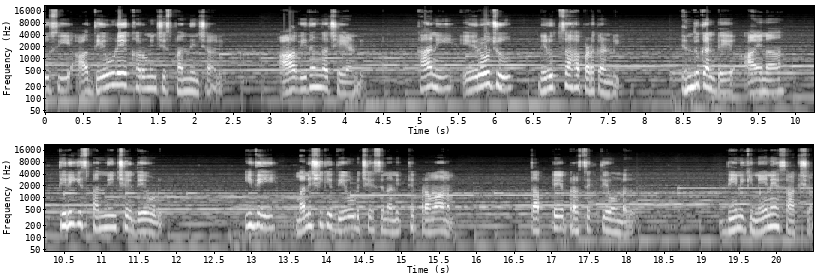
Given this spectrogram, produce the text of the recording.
చూసి ఆ దేవుడే కరుణించి స్పందించాలి. ఆ విధంగా చేయండి. కానీ ఏ రోజు నిరుత్సాహపడకండి. ఎందుకంటే ఆయన తిరిగి స్పందించే దేవుడు. ఇది మనిషికి దేవుడు చేసిన నిత్య ప్రమాణం. తప్పే ప్రసక్తే ఉండదు. దీనికి నేనే సాక్ష్యం.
